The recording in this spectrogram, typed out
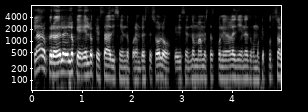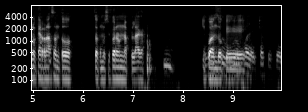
Claro, pero él es lo que él lo que estaba diciendo, por ejemplo, este solo que dice, "No mames, estás poniendo las llenas como que putos son los que arrasan todo." O sea, como si fueran una plaga. Y cuando Es un que grupo de choque que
